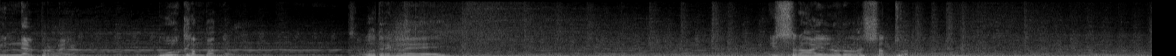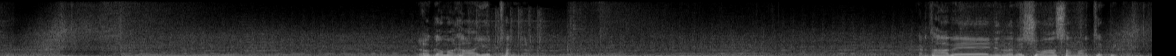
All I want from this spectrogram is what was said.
മിന്നൽ പ്രളയം ഭൂകമ്പങ്ങൾ. സഹോദരങ്ങളെ ഇസ്രായേലിനോടുള്ള ശത്രുത ലോകമഹായുദ്ധങ്ങൾ. കർത്താവേ ഞങ്ങളെ വിശ്വാസം വർദ്ധിപ്പിക്കണം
